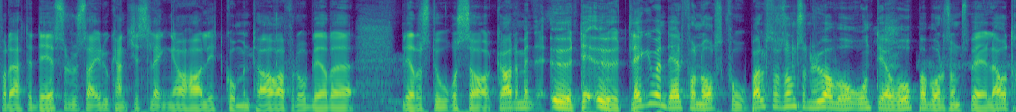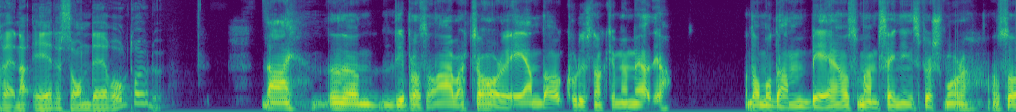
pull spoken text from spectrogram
for det er det som du sier. Du kan ikke slenge og ha litt kommentarer, for da blir det, blir det store saker. Men det ødelegger jo en del for norsk fotball. Så sånn som du har vært rundt i Europa både som spiller og trener, er det sånn der òg, tror du? Nei, de plassene jeg har vært, så har du én dag hvor du snakker med media. Og Da må de be, og så må de sende inn spørsmål. Og så,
